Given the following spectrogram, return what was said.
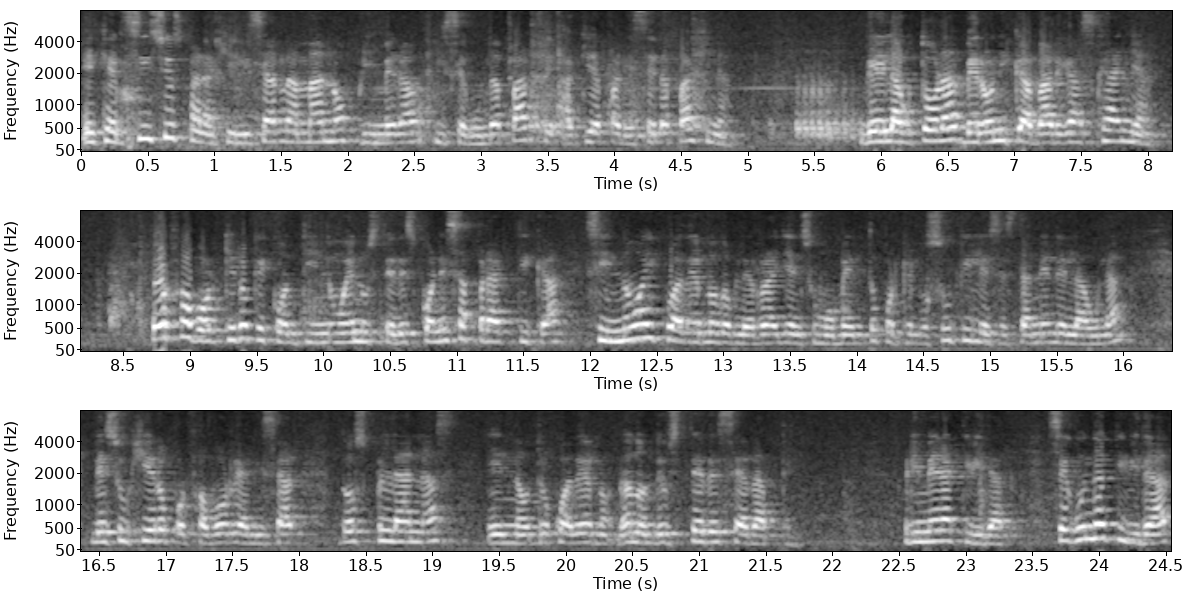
ejercicios para agilizar la mano, primera y segunda parte. Aquí aparece la página de la autora Verónica Vargas Caña. Por favor, quiero que continúen ustedes con esa práctica. Si no hay cuaderno doble raya en su momento, porque los útiles están en el aula, les sugiero por favor realizar dos planas en otro cuaderno, donde ustedes se adapten. Primera actividad. Segunda actividad,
